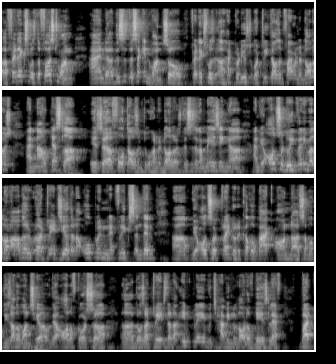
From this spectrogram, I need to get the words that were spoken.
uh FedEx was the first one, and uh, this is the second one. So FedEx was uh, had produced about three thousand five hundred dollars, and now Tesla is uh, $4,200. This is an amazing, uh, and we're also doing very well on our other uh, trades here that are open, Netflix, and then uh, we're also trying to recover back on uh, some of these other ones here. They're all, of course, uh, those are trades that are in play, which having a lot of days left. But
